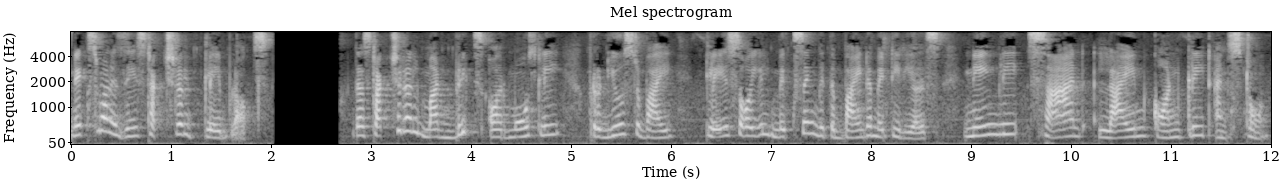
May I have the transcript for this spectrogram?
Next one is the structural clay blocks. The structural mud bricks are mostly produced by clay soil mixing with the binder materials, namely sand, lime, concrete and stone.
